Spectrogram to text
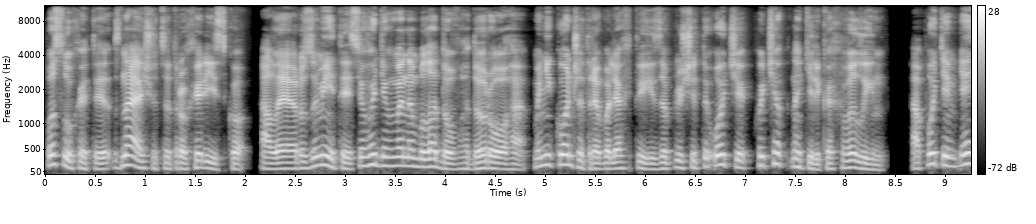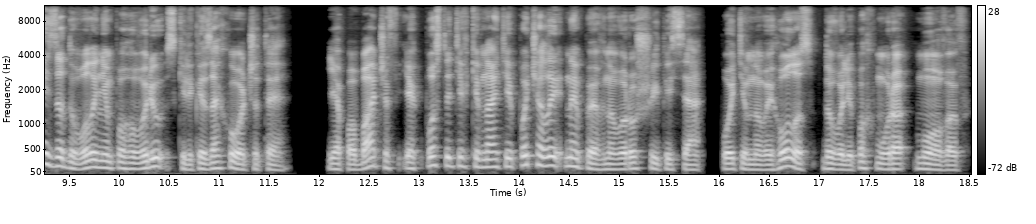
Послухайте, знаю, що це трохи різко, але розумієте, сьогодні в мене була довга дорога, мені конче треба лягти і заплющити очі хоча б на кілька хвилин, а потім я із задоволенням поговорю, скільки захочете. Я побачив, як постаті в кімнаті почали непевно ворушитися, потім новий голос доволі похмуро мовив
